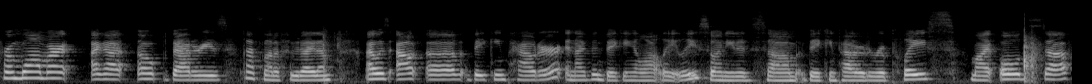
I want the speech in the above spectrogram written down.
from Walmart, I got, oh, batteries. That's not a food item. I was out of baking powder and I've been baking a lot lately, so I needed some baking powder to replace my old stuff.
